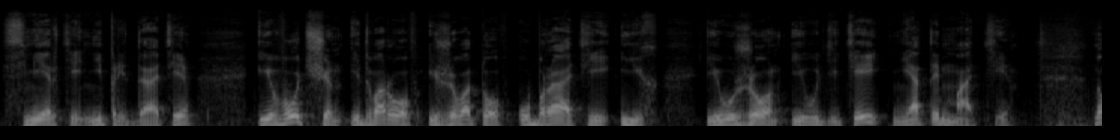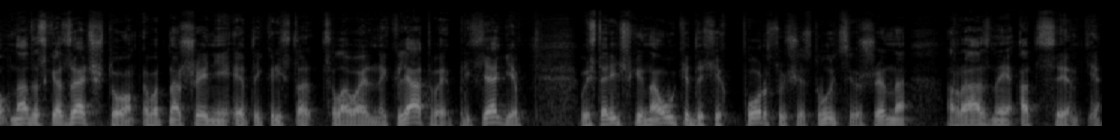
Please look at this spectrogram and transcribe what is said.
смерти не предатие, и вотчин, и дворов, и животов у братьев их, и у жен, и у детей не отымати». Ну, надо сказать, что в отношении этой крестоцеловальной клятвы, присяги, в исторической науке до сих пор существуют совершенно разные оценки.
